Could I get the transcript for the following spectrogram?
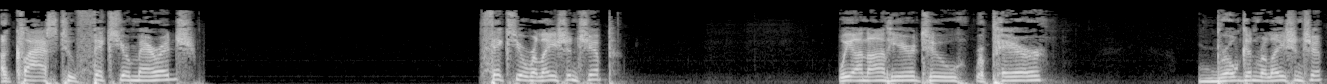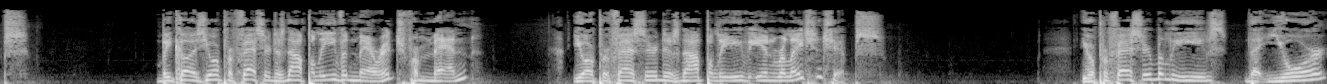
a class to fix your marriage, fix your relationship. We are not here to repair broken relationships because your professor does not believe in marriage for men. Your professor does not believe in relationships. Your professor believes that your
